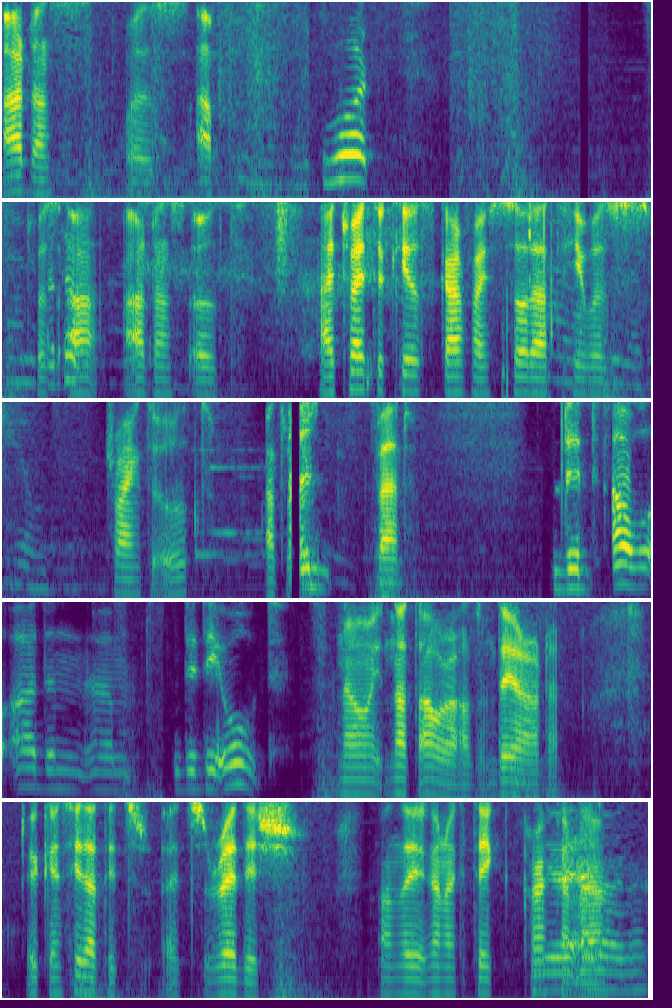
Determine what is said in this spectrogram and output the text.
Ardans was up. What? It was I Ar Ardan's ult. I tried to kill Skaarf, I saw that he was trying to ult. That was bad. did our Ardan um did he ult? No, not our Ardan, their Ardan. You can see that it's it's reddish. And they're gonna take Kraken yeah, I now. know, I know.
